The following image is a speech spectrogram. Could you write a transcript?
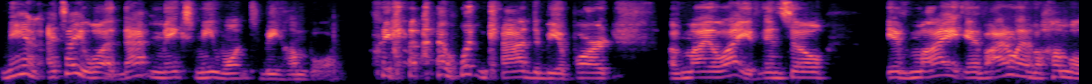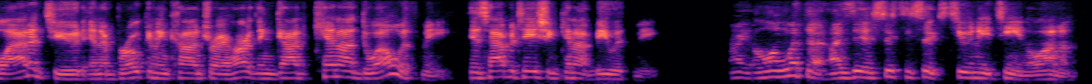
Man, I tell you what, that makes me want to be humble. Like I want God to be a part of my life. And so if my if I don't have a humble attitude and a broken and contrite heart, then God cannot dwell with me. His habitation cannot be with me. All right, along with that, Isaiah 66, 2 and 18, Alana.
